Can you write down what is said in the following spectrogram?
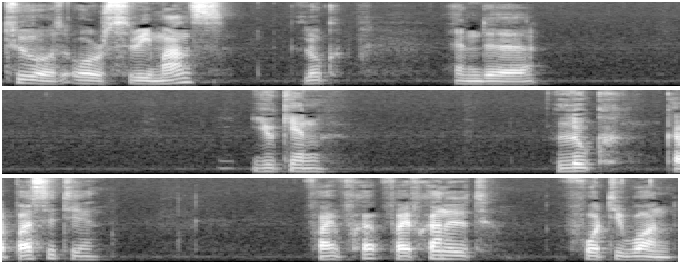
two or, or, three months look and uh, you can look capacity 5, 541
